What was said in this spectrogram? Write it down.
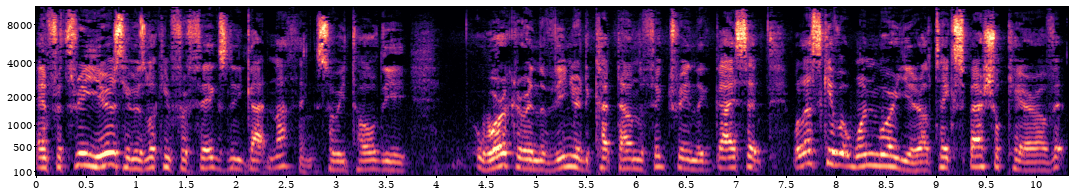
And for three years he was looking for figs and he got nothing. So he told the worker in the vineyard to cut down the fig tree. And the guy said, Well, let's give it one more year. I'll take special care of it.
